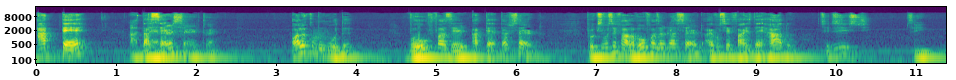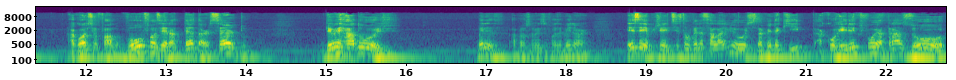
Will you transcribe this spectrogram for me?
até Até dar certo. certo, é. Olha como muda. Vou fazer até dar certo. Porque se você fala, vou fazer dar certo, aí você faz dar errado, você desiste. Sim. Agora se eu falo, vou fazer até dar certo, deu errado hoje. Beleza, a próxima vez eu vou fazer melhor. Exemplo, gente, vocês estão vendo essa live hoje, vocês estão vendo aqui a correria que foi, atrasou,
